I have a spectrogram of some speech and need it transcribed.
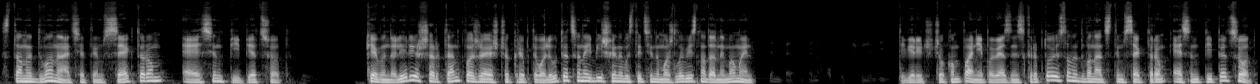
стануть 12-тим сектором S&P 500. Кевін Олірі, Shark вважає, що криптовалюта це найбільша інвестиційна можливість на даний момент. Ти вірить, що компанії, пов'язані з криптою, стануть 12-тим сектором S&P 500.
